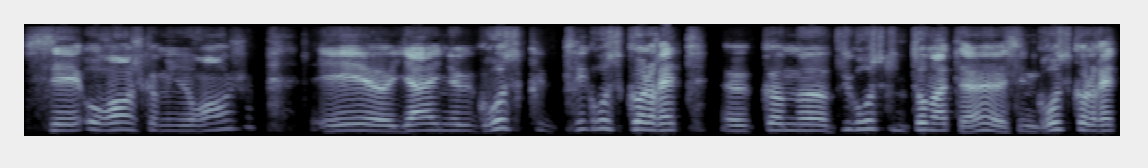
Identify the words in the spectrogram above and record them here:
c'est orange comme une orange, et euh, il y a une grosse, très grosse collerette, euh, comme euh, plus grosse qu'une tomate. hein. C'est une grosse collerette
